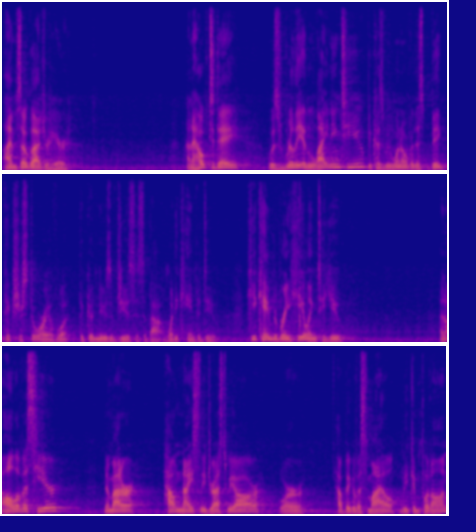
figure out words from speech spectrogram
I'm so glad you're here. And I hope today was really enlightening to you because we went over this big picture story of what the good news of Jesus is about, and what he came to do. He came to bring healing to you. And all of us here, no matter how nicely dressed we are or how big of a smile we can put on,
